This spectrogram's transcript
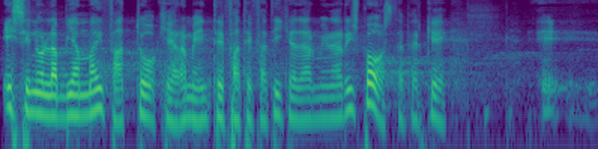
E se non l'abbiamo mai fatto, chiaramente fate fatica a darmi una risposta, perché eh,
